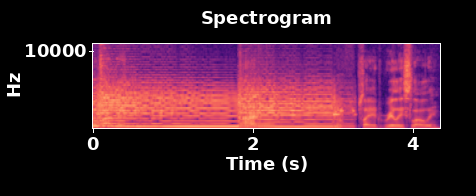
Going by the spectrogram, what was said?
11, 9. Played really slowly.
